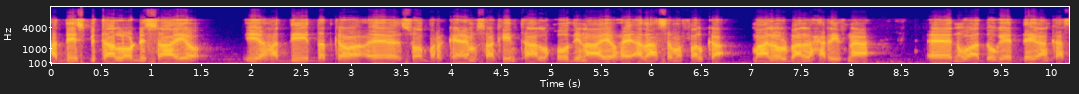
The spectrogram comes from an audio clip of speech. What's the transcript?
haddii isbitaal loo dhisaayo iyo haddii dadka eh, soo barakace masaakiinta la quudinaayo hay'adaha samafalka maalin walbaan la xiriirnaa En waad ogeed deegaankaas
